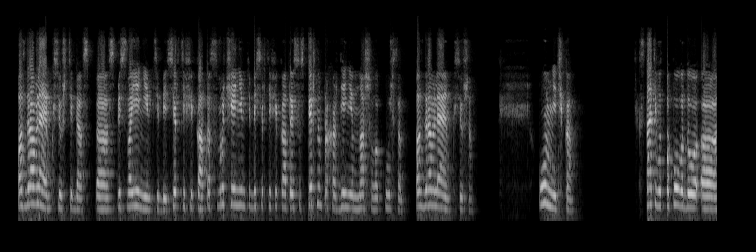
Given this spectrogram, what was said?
Поздравляем, Ксюш, тебя с, э, с присвоением тебе сертификата, с вручением тебе сертификата и с успешным прохождением нашего курса. Поздравляем, Ксюша. Умничка. Кстати, вот по поводу э,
